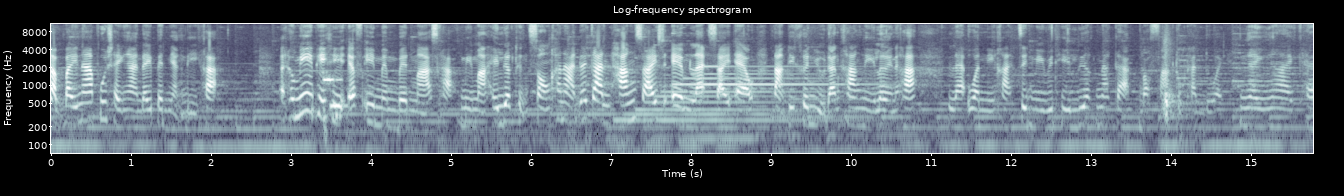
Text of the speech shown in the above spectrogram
กับใบหน้าผู้ใช้งานได้เป็นอย่างดีค่ะ Atomy PTFE Membrane Mask ค่ะ มีมาให้เลือกถึง 2 ขนาดด้วยกันทั้งไซส์ M และไซส์ L ตามที่ขึ้นอยู่ด้านข้างนี้เลยนะคะ และวันนี้ค่ะจินมีวิธีเลือกหน้ากากมาฝากทุกท่านด้วย ง่ายๆ แค่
